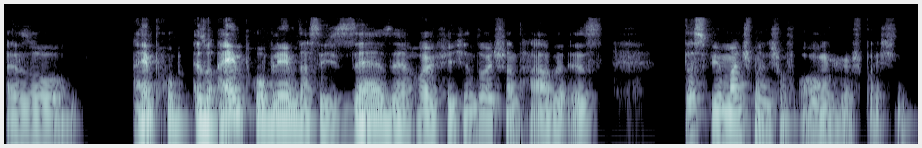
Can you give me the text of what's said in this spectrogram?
also ein, also ein Problem, das ich sehr, sehr häufig in Deutschland habe, ist, dass wir manchmal nicht auf Augenhöhe sprechen.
